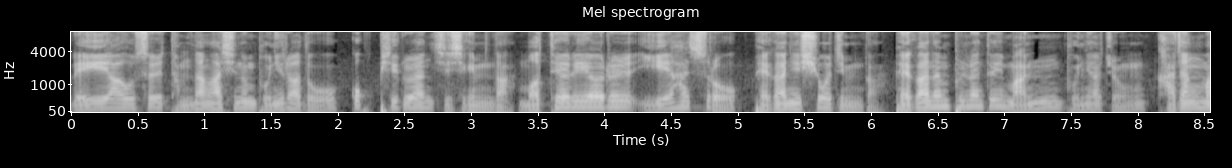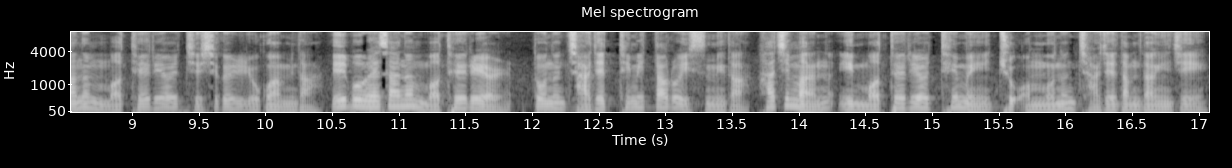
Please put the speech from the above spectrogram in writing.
레이아웃을 담당하시는 분이라도 꼭 필요한 지식입니다. 머테리얼을 이해할수록 배관이 쉬워집니다. 배관은 플랜트의 많은 분야 중 가장 많은 머테리얼 지식을 요구합니다. 일부 회사는 머테리얼 또는 자재팀이 따로 있습니다. 하지만 이 머테리얼 팀의 주 업무는 자재 담당이지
